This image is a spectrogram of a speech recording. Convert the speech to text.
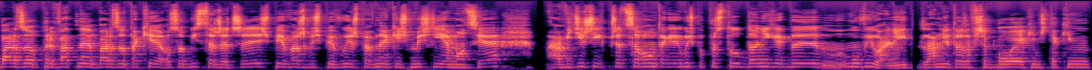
bardzo prywatne, bardzo takie osobiste rzeczy, śpiewasz, wyśpiewujesz pewne jakieś myśli, emocje, a widzisz ich przed sobą tak jakbyś po prostu do nich jakby mówiła, nie? I dla mnie to zawsze było jakimś takim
